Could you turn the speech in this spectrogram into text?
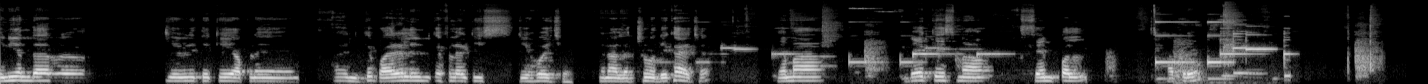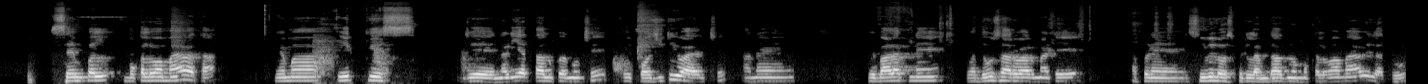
એની અંદર જેવી રીતે કે આપણે વાયરલ ઇન્કેફેલાઇટીસ જે હોય છે, એના લક્ષણો દેખાય છે. એમાં બે કેસમાં સેમ્પલ આપણે સેમ્પલ મોકલવામાં આવ્યા હતા. એમાં એક કેસ જે નડિયાદ તાલુકાનો છે, એ પોઝિટિવ આવેલ છે અને એ બાળકને વધુ સારવાર માટે આપણે સિવિલ હોસ્પિટલ અમદાવાદમાં મોકલવામાં આવેલ હતું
